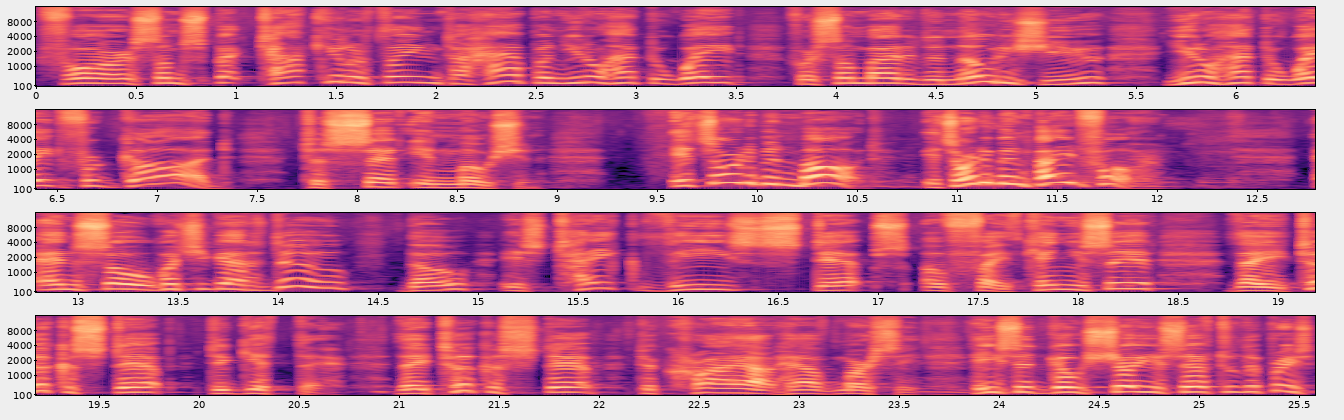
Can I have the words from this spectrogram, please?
for some spectacular thing to happen. You don't have to wait for somebody to notice you. You don't have to wait for God to set in motion. It's already been bought, it's already been paid for. And so, what you got to do, though, is take these steps of faith. Can you see it? They took a step to get there. They took a step to cry out, Have mercy. He said, Go show yourself to the priest.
